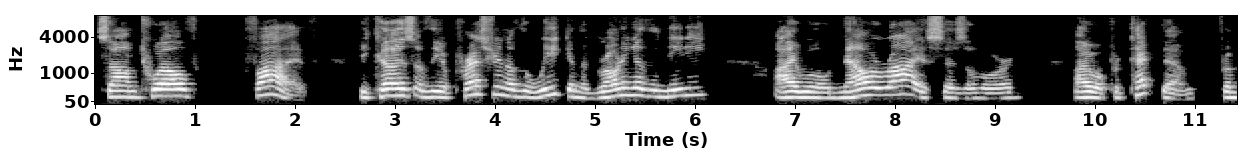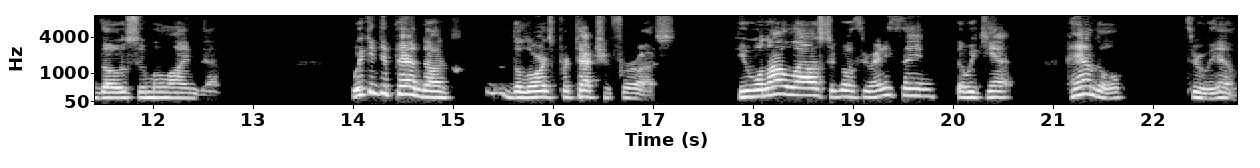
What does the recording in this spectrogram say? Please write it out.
Psalm 12 5. Because of the oppression of the weak and the groaning of the needy, I will now arise, says the Lord. I will protect them from those who malign them. We can depend on the Lord's protection for us. He will not allow us to go through anything that we can't handle through him.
